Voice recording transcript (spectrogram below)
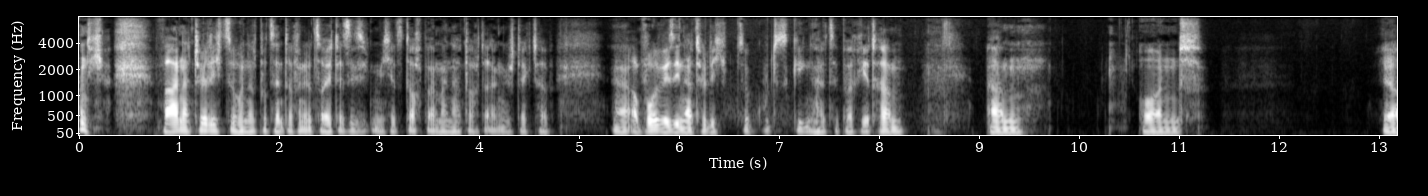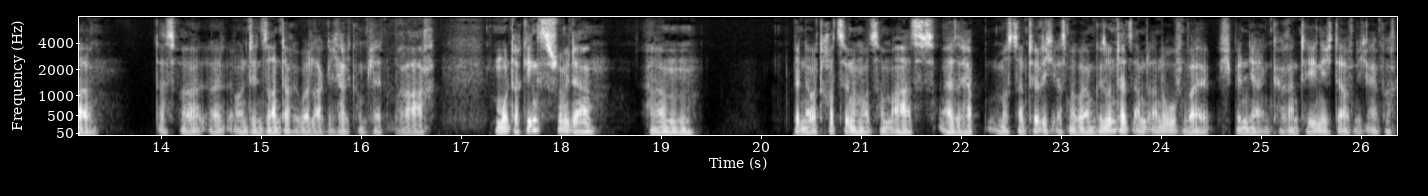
Und ich war natürlich zu 100 Prozent davon überzeugt, dass ich mich jetzt doch bei meiner Tochter angesteckt habe. Äh, obwohl wir sie natürlich so gut es ging halt separiert haben. Ähm, und ja, das war, äh, und den Sonntag überlag ich halt komplett brach. Montag ging es schon wieder. Ähm, bin aber trotzdem nochmal zum Arzt. Also ich hab, muss natürlich erstmal beim Gesundheitsamt anrufen, weil ich bin ja in Quarantäne, ich darf nicht einfach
